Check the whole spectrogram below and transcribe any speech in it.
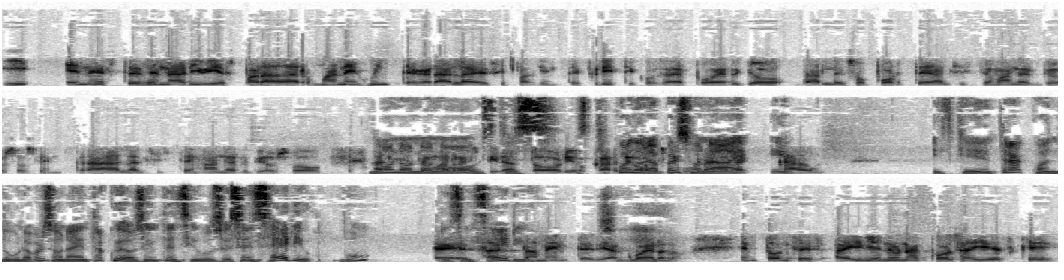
y en este escenario, y es para dar manejo integral a ese paciente crítico, o sea, de poder yo darle soporte al sistema nervioso central, al sistema nervioso, al sistema respiratorio, cuando una persona es que entra, cuando una persona entra a cuidados intensivos es en serio, ¿no? Exactamente, de acuerdo. Entonces ahí viene una cosa y es que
